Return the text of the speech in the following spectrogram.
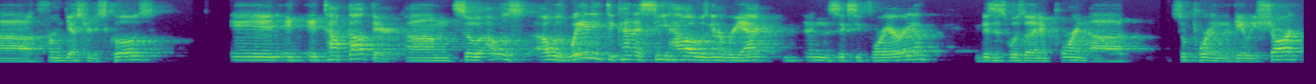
uh, from yesterday's close, and it, it topped out there. Um, so I was I was waiting to kind of see how it was going to react in the 64 area because this was an important uh, support in the daily chart.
